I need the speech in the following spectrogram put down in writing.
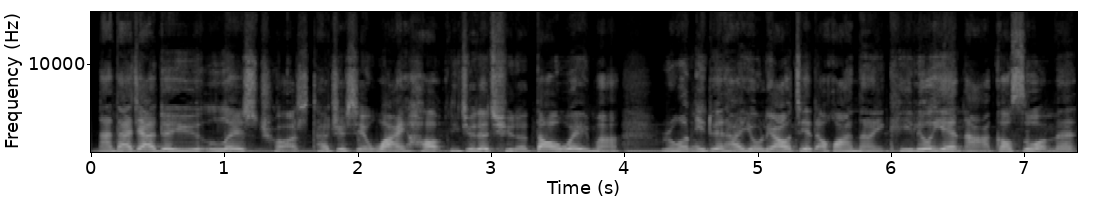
那大家对于 Liz Truss 她这些外号，你觉得取得到位吗？如果你对她有了解的话呢，也可以留言啊，告诉我们。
